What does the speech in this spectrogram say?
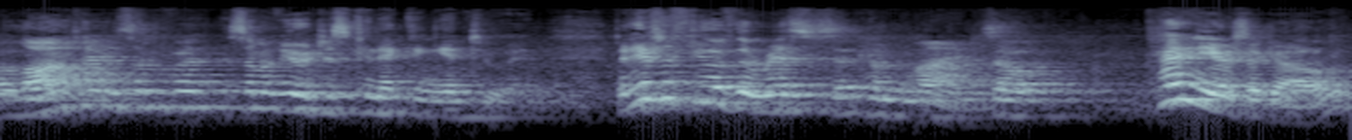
a long time, and some of, some of you are just connecting into it. But here's a few of the risks that come to mind. So, 10 years ago,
